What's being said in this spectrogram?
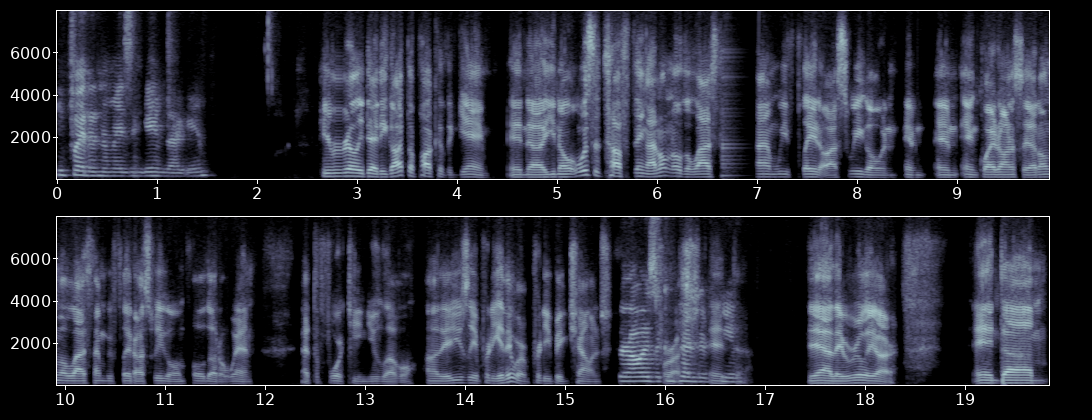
He played an amazing game that game. He really did. He got the puck of the game, and uh, you know it was a tough thing. I don't know the last time we've played Oswego, and and and, and quite honestly, I don't know the last time we played Oswego and pulled out a win at the 14U level. Uh, they're usually a pretty, they were a pretty big challenge. They're always a competitive team. Uh, yeah, they really are. And um,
